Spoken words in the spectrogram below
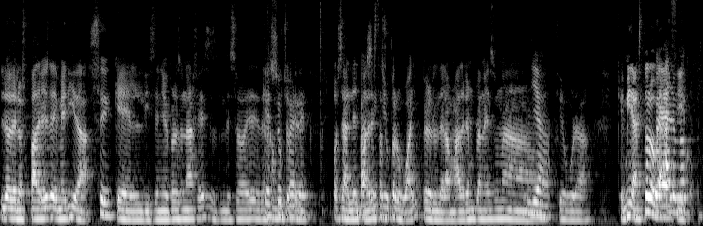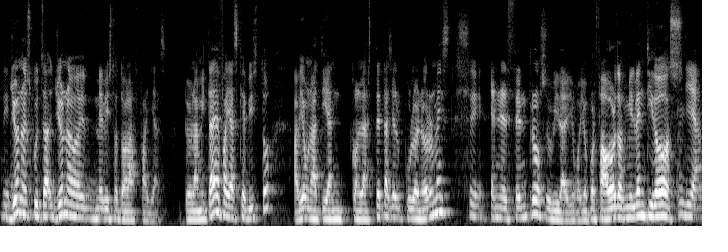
lo de los padres de Mérida. Sí. Que el diseño de personajes, eso eh, deja es mucho que. O sea, el del padre está súper guay, pero el de la madre, en plan, es una Ya. figura. Que mira, esto lo voy a a decir. mejor-. Yo no he escuchado, yo no me he visto todas las fallas. Pero la mitad de fallas que he visto, había una tía en- con las tetas y el culo enormes Sí. en el centro subida. Digo yo, por favor, 2022. Ya.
